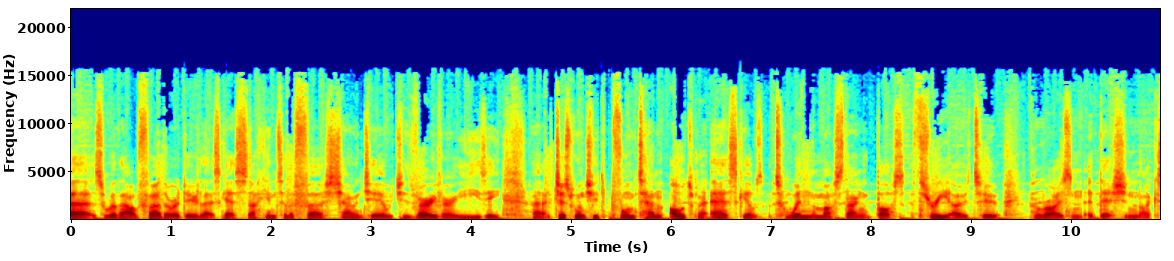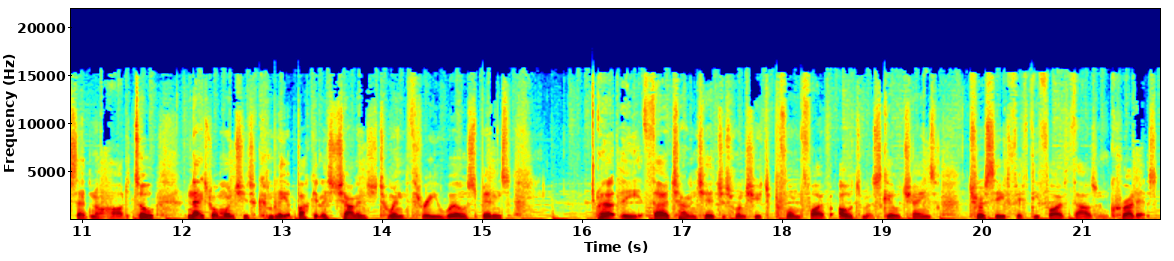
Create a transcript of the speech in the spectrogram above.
Uh, so without further ado let's get stuck into the first challenge here which is very very easy. Uh, just want you to perform 10 ultimate air skills to win the Mustang Boss 302 Horizon Edition like I said not hard at all. Next one wants you to complete a bucket list challenge to win 3 wheel spins friends uh, the third challenge here just wants you to perform 5 ultimate skill chains to receive 55,000 credits.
